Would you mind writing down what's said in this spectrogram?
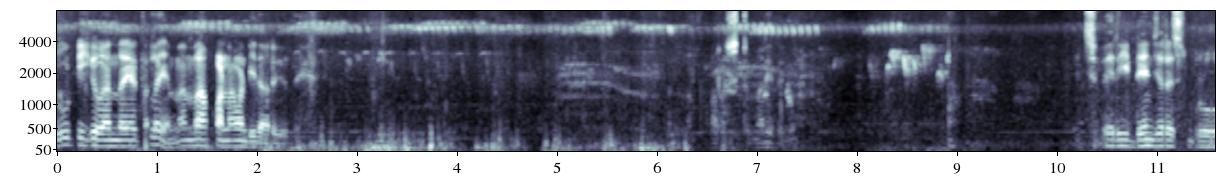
டியூட்டிக்கு வந்த இடத்துல என்னென்ன பண்ண வேண்டியதாக இருக்குது. ஃபாரஸ்ட் மாதிரி இருக்கு. இட்ஸ் வெரி டேஞ்சரஸ் ப்ரோ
